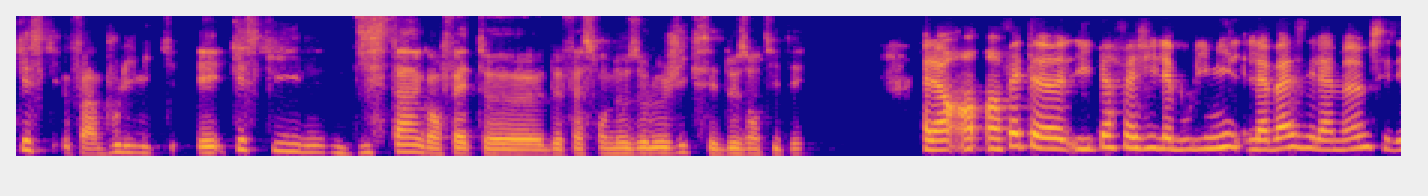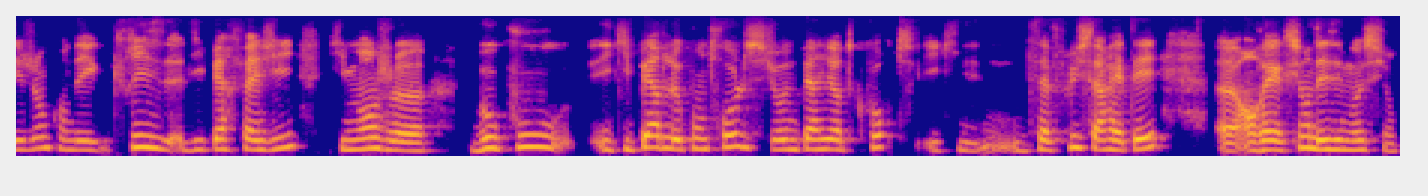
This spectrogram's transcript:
qu'est-ce qui, enfin boulimique, et qu'est-ce qui distingue en fait euh, de façon nosologique ces deux entités? Alors, en, fait, euh, l'hyperphagie et la boulimie, la base est la même. C'est des gens qui ont des crises d'hyperphagie, qui mangent beaucoup et qui perdent le contrôle sur une période courte et qui ne savent plus s'arrêter en réaction des émotions.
